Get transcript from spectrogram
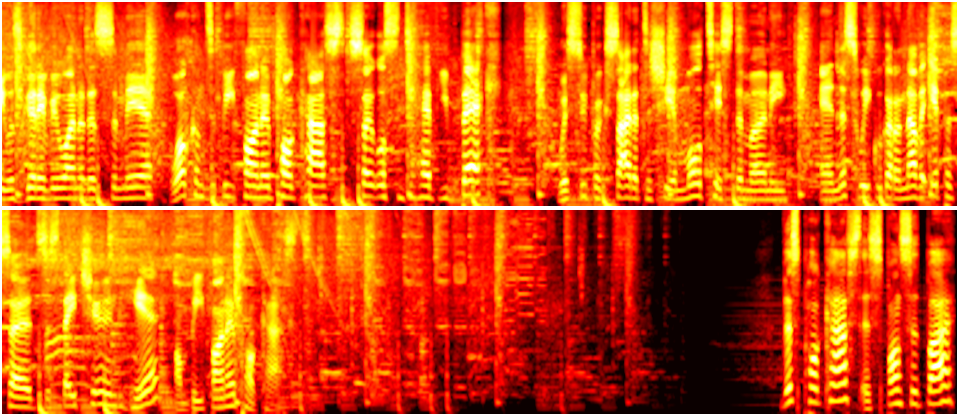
Hey, what's good, everyone? It is Samir. Welcome to Beat Whānau Podcast. So awesome to have you back. We're super excited to share more testimony. And this week we've got another episode, so stay tuned here on Beat Whānau Podcast. This podcast is sponsored by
